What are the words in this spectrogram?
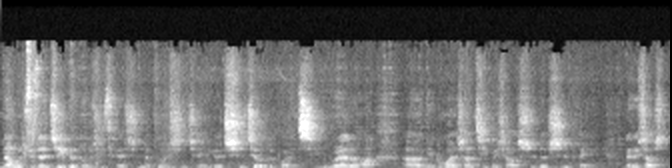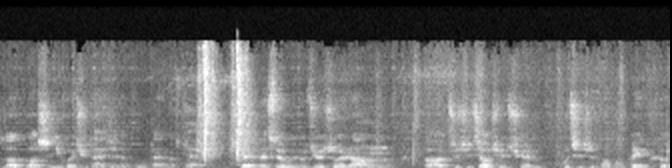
那我觉得这个东西才是能够形成一个持久的关系，不然的话，呃，你不管上几个小时的师培，那个小时老老师一回去，他还是很孤单的。对。对，那所以我我觉得说让。呃，就是教学圈不只是共同备课，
